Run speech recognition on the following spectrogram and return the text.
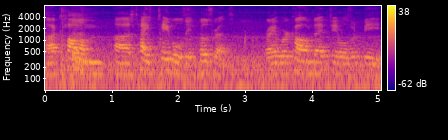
uh, column uh, type tables in Postgres, right? Where column type tables would be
